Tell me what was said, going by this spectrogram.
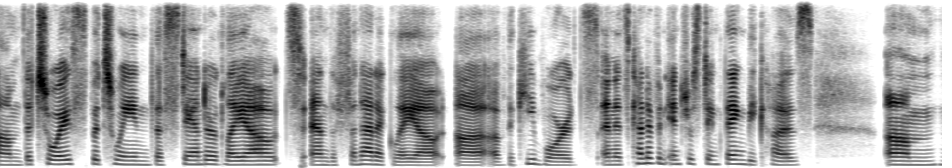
um, the choice between the standard layout and the phonetic layout uh, of the keyboards. And it's kind of an interesting thing because um,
